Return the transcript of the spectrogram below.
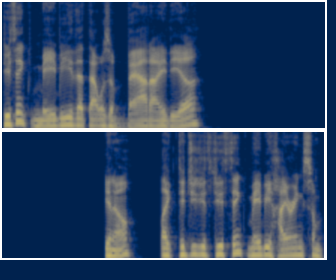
Do you think maybe that that was a bad idea? You know, like did you do you think maybe hiring some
